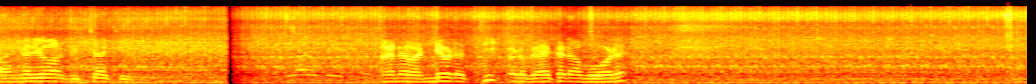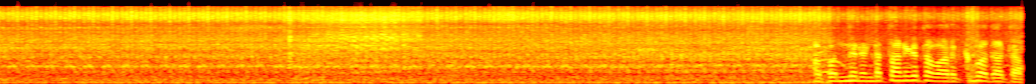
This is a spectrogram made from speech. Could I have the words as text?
സംഗതികളാണ് വിറ്റാക്കി അങ്ങനെ വണ്ടി ഇവിടെ എത്തി ഇവിടെ ബേക്കിടാൻ പോവാണ് അപ്പം ഇന്ന് രണ്ടത്താണിക്കത്തെ വർക്ക് പതാട്ടോ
